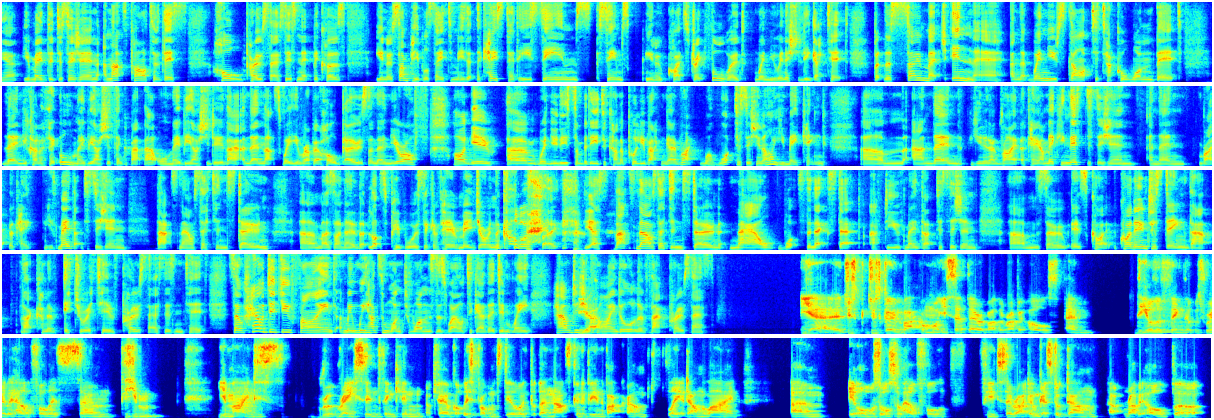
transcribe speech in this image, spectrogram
Yeah, you made the decision. And that's part of this whole process, isn't it? Because you know some people say to me that the case study seems seems you know quite straightforward when you initially get it but there's so much in there and that when you start to tackle one bit then you kind of think oh maybe i should think about that or maybe i should do that and then that's where your rabbit hole goes and then you're off aren't you um, when you need somebody to kind of pull you back and go right well what decision are you making um, and then you know right okay i'm making this decision and then right okay you've made that decision that's now set in stone. Um, as I know that lots of people were sick of hearing me during the course. So, yes, that's now set in stone. Now, what's the next step after you've made that decision? Um, so it's quite quite interesting that that kind of iterative process, isn't it? So, how did you find? I mean, we had some one to ones as well together, didn't we? How did you find all of that process? Yeah, uh, just just going back on what you said there about the rabbit holes. Um, the other thing that was really helpful is because um, you, your mind is racing, thinking, okay, I've got this problem to deal with, but then that's going to be in the background later down the line. Um, it was also helpful for you to say, right, don't get stuck down that rabbit hole, but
